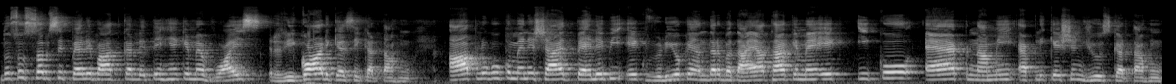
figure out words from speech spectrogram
दोस्तों, सबसे पहले बात कर लेते हैं कि मैं वॉइस रिकॉर्ड कैसे करता हूँ। आप लोगों को मैंने शायद पहले भी एक वीडियो के अंदर बताया था कि मैं एक इको ऐप नामी एप्लीकेशन यूज़ करता हूँ,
